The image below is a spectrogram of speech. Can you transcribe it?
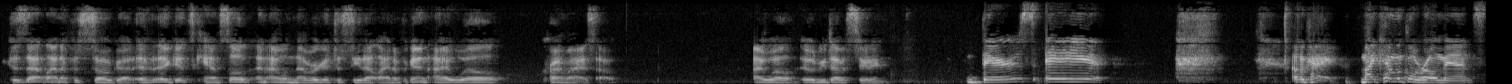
because that lineup is so good. If it gets canceled and I will never get to see that lineup again, I will cry my eyes out. I will. It would be devastating. There's a. okay, My Chemical Romance.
